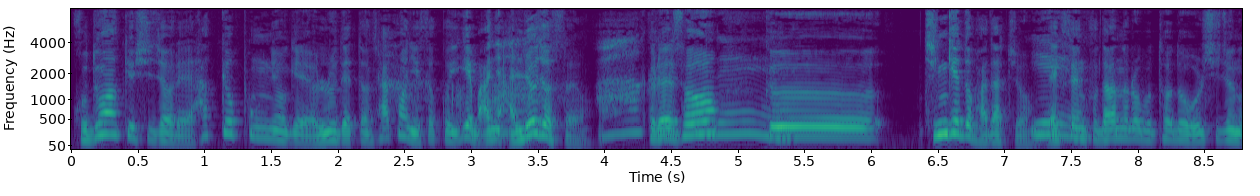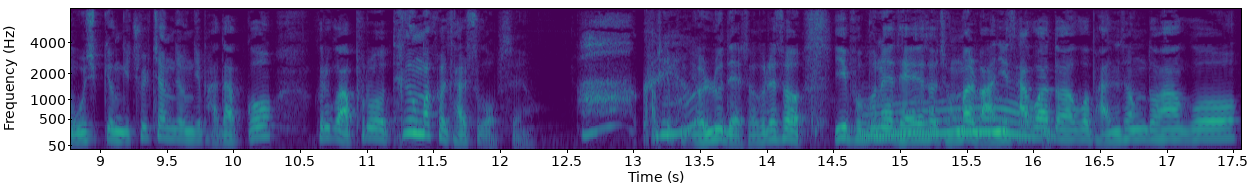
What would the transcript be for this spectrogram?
고등학교 시절에 학교 폭력에 연루됐던 사건이 있었고 이게 많이 아. 알려졌어요. 아, 그래서 그 징계도 받았죠. 예. 넥센 구단으로부터도 올 시즌 50경기 출장 정지 받았고 그리고 앞으로 태극마크를 달 수가 없어요. 아, 그래요? 연루돼서. 그래서 이 부분에 오. 대해서 정말 많이 사과도 하고 반성도 하고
